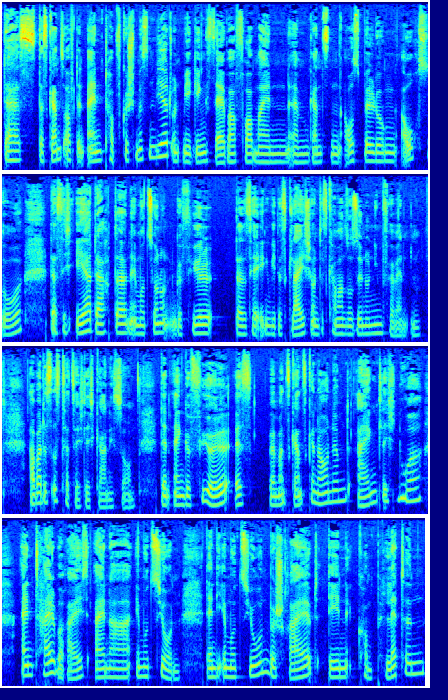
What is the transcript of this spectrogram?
dass das ganz oft in einen Topf geschmissen wird und mir ging es selber vor meinen ähm, ganzen Ausbildungen auch so, dass ich eher dachte, eine Emotion und ein Gefühl das ist ja irgendwie das Gleiche und das kann man so synonym verwenden. Aber das ist tatsächlich gar nicht so. Denn ein Gefühl ist, wenn man es ganz genau nimmt, eigentlich nur ein Teilbereich einer Emotion. Denn die Emotion beschreibt den kompletten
